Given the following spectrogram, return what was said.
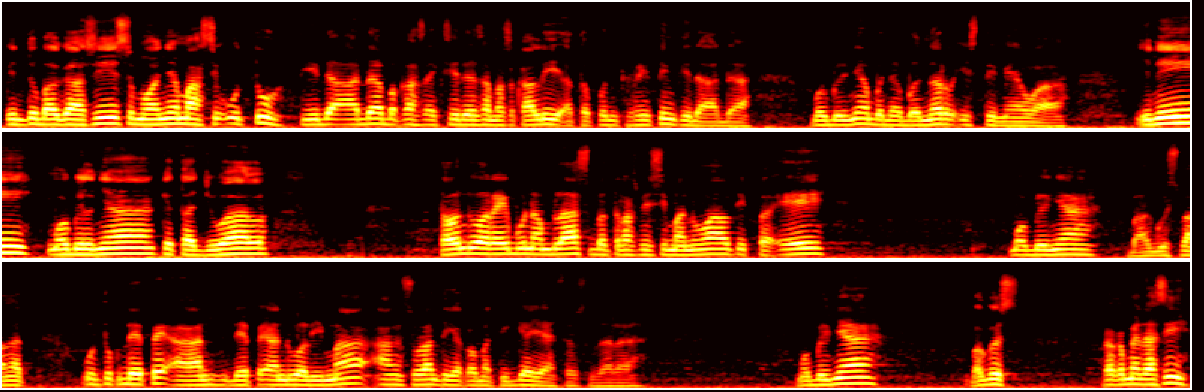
pintu bagasi semuanya masih utuh, tidak ada bekas eksiden sama sekali ataupun keriting tidak ada. Mobilnya benar-benar istimewa. Ini mobilnya kita jual tahun 2016 bertransmisi manual tipe E. Mobilnya bagus banget. Untuk DP-an, DP-an 25 angsuran 3,3 ya saudara. Mobilnya bagus. Rekomendasi,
